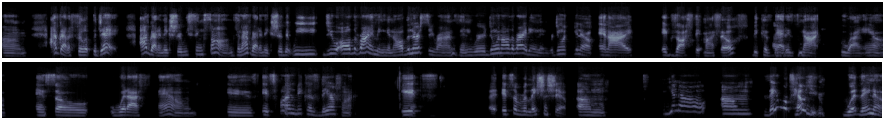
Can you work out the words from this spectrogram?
um, I've got to fill up the day. I've got to make sure we sing songs and I've got to make sure that we do all the rhyming and all the nursery rhymes and we're doing all the writing and we're doing, you know, and I exhausted myself because that is not who I am. And so what I found is it's fun because they're fun. It's uh, it's a relationship. Um, you know, um, they will tell you what they know,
